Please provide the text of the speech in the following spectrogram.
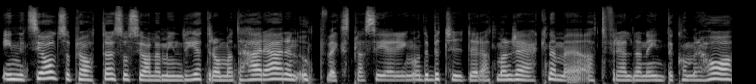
Initialt så pratar sociala myndigheter om att det här är en uppväxtplacering och det betyder att man räknar med att föräldrarna inte kommer ha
